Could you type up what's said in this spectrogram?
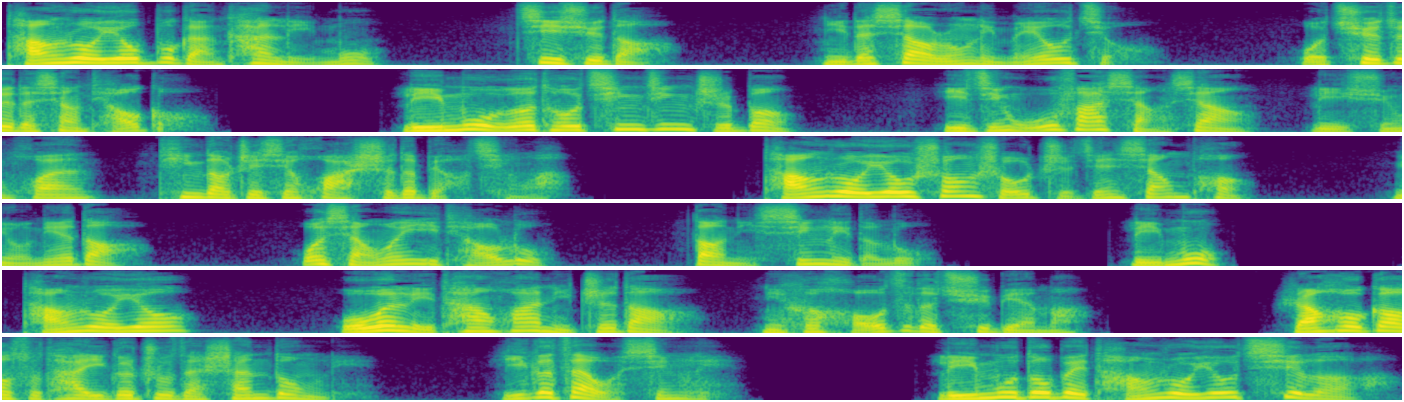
唐若幽不敢看李牧，继续道：“你的笑容里没有酒。”我却醉得像条狗。李牧额头青筋直蹦，已经无法想象李寻欢听到这些话时的表情了。唐若幽双手指尖相碰，扭捏道：“我想问一条路，到你心里的路。”李牧，唐若幽，我问李探花，你知道你和猴子的区别吗？然后告诉他，一个住在山洞里，一个在我心里。李牧都被唐若幽气乐了，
